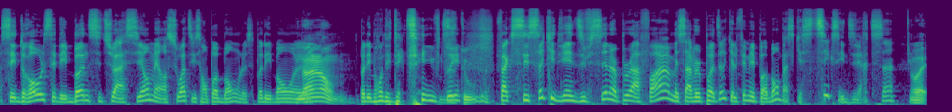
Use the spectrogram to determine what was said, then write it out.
C'est drôle, c'est des bonnes situations, mais en soi, ils sont pas bons. là. C'est pas des bons, euh, Non, non, pas des bons détectives. tu sais. Tout. Fait que c'est ça qui devient difficile un peu à faire, mais ça veut pas dire que le film est pas bon parce que c'est que c'est divertissant? Ouais.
